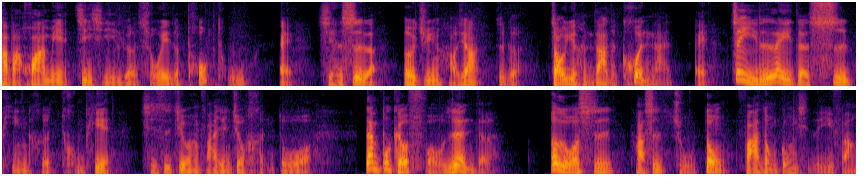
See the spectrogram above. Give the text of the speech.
他把画面进行一个所谓的剖图，哎，显示了俄军好像这个遭遇很大的困难，哎，这一类的视频和图片，其实就能发现就很多。但不可否认的，俄罗斯它是主动发动攻击的一方，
